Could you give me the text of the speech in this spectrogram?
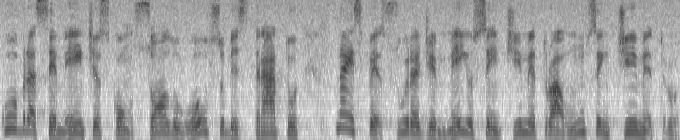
cubra sementes com solo ou substrato na espessura de meio centímetro a um centímetro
